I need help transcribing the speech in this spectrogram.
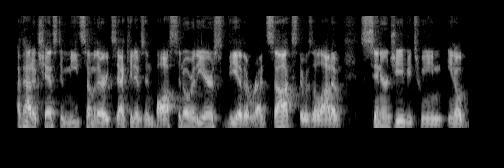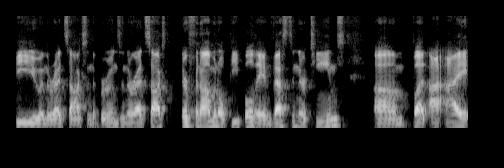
I've had a chance to meet some of their executives in Boston over the years via the Red Sox. There was a lot of synergy between, you know, BU and the Red Sox and the Bruins and the Red Sox. They're phenomenal people. They invest in their teams. Um, but I,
